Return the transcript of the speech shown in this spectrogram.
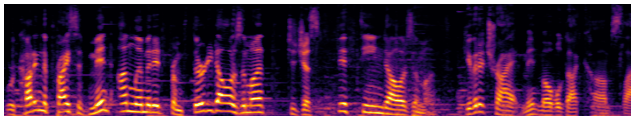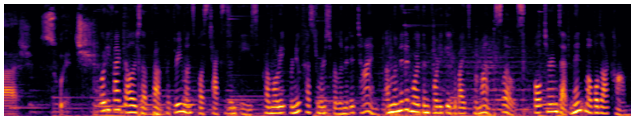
we're cutting the price of Mint Unlimited from $30 a month to just $15 a month. Give it a try at mintmobile.com slash switch. $45 upfront for three months plus taxes and fees. Promo rate for new customers for limited time. Unlimited more than 40 gigabytes per month. Slows. Full terms at mintmobile.com.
